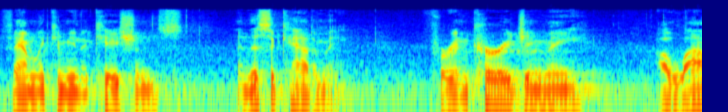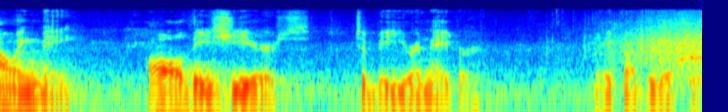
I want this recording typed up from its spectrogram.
family communications, and this academy for encouraging me, allowing me all these years to be your neighbor. May God be with you.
